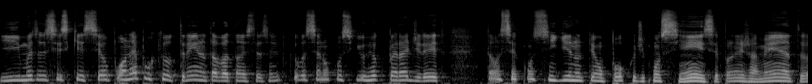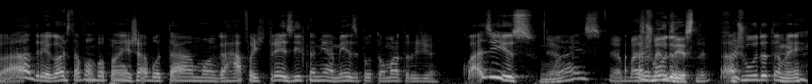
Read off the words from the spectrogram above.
E muitas vezes você esqueceu, pô, não é porque o treino estava tão estressante, é porque você não conseguiu recuperar direito. Então você conseguindo ter um pouco de consciência, planejamento. Ah, André, agora você está falando para planejar botar uma garrafa de 3 litros na minha mesa para eu tomar todo dia. Quase isso, É. mas É mais ajuda. ou menos isso, né? ajuda também.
